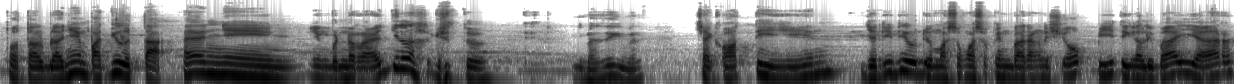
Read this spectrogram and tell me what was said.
Total belanja 4 juta. Anjing yang bener aja lah gitu. Gimana sih gimana? check outin. Jadi dia udah masuk masukin barang di Shopee tinggal dibayar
